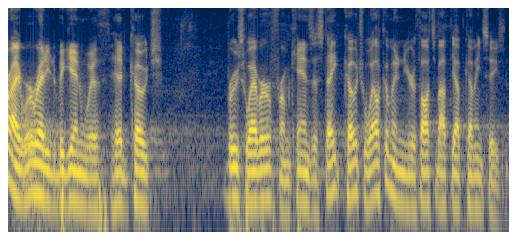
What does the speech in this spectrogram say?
right, we're ready to begin with head coach Bruce Weber from Kansas State. Coach, welcome and your thoughts about the upcoming season.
